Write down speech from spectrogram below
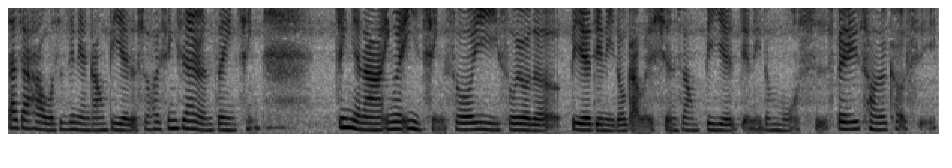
大家好，我是今年刚毕业的社会新鲜人曾怡晴。今年呢，因为疫情，所以所有的毕业典礼都改为线上毕业典礼的模式，非常的可惜。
